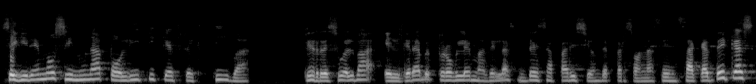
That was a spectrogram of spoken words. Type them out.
seguiremos sin una política efectiva que resuelva el grave problema de la desaparición de personas en Zacatecas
